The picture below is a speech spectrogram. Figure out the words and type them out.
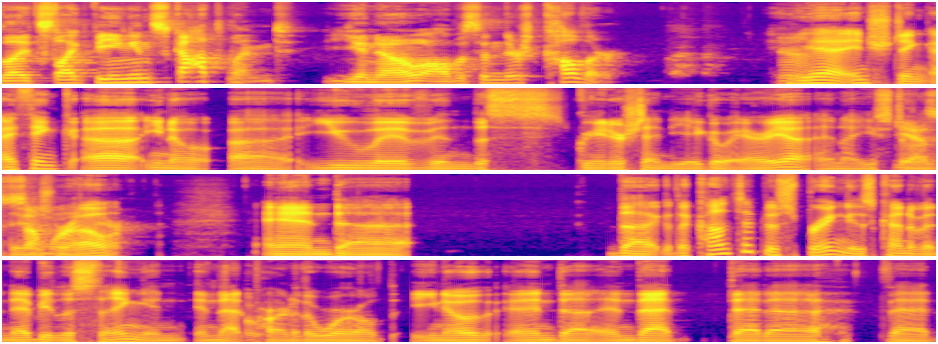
it's like being in scotland you know all of a sudden there's color Yeah. Yeah. interesting. I think uh, you know, uh, you live in this greater San Diego area, and I used to yeah live there as well. there And uh, the the concept of spring is kind of a nebulous thing in, in that Oh. part of the world, you know, and uh, and that that uh that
